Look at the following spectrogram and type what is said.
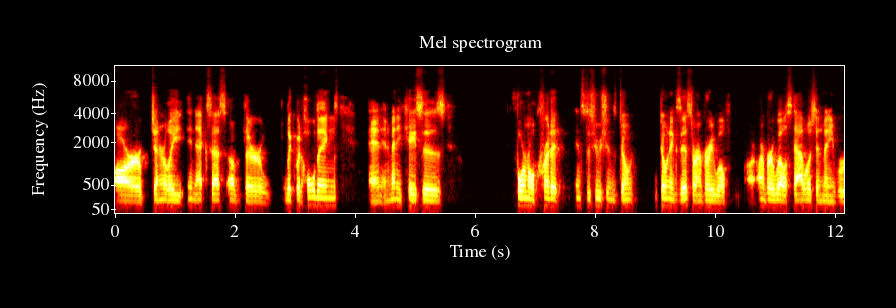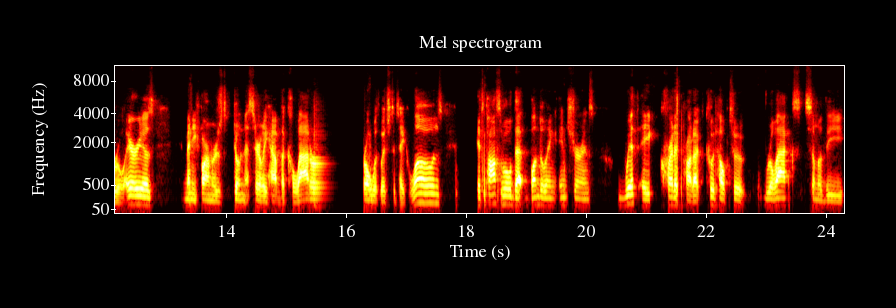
are generally in excess of their liquid holdings, and in many cases, formal credit institutions don't don't exist or aren't very well aren't very well established in many rural areas. Many farmers don't necessarily have the collateral with which to take loans. It's possible that bundling insurance with a credit product could help to relax some of the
